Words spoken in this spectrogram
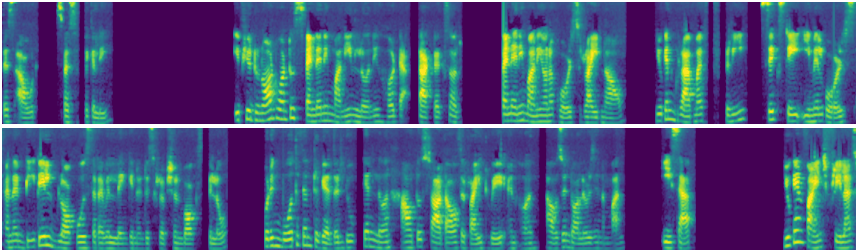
this out specifically. If you do not want to spend any money in learning her ta- tactics or spend any money on a course right now, you can grab my free six day email course and a detailed blog post that I will link in the description box below. Putting both of them together, you can learn how to start off the right way and earn $1,000 in a month ASAP. You can find freelance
